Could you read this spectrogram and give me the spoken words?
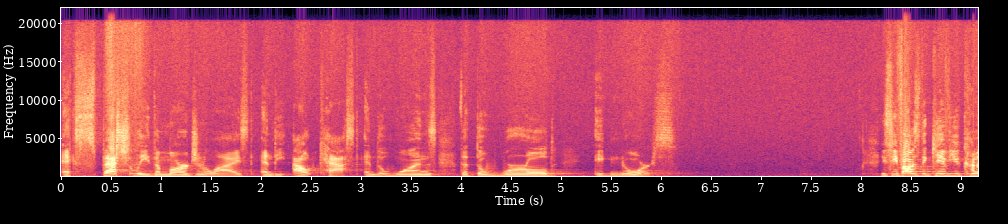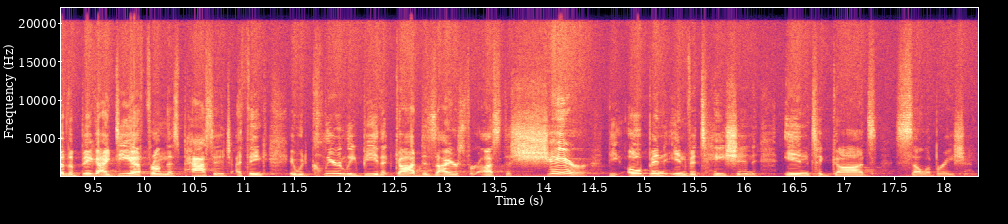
especially the marginalized and the outcast and the ones that the world ignores. You see, if I was to give you kind of the big idea from this passage, I think it would clearly be that God desires for us to share the open invitation into God's celebration.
